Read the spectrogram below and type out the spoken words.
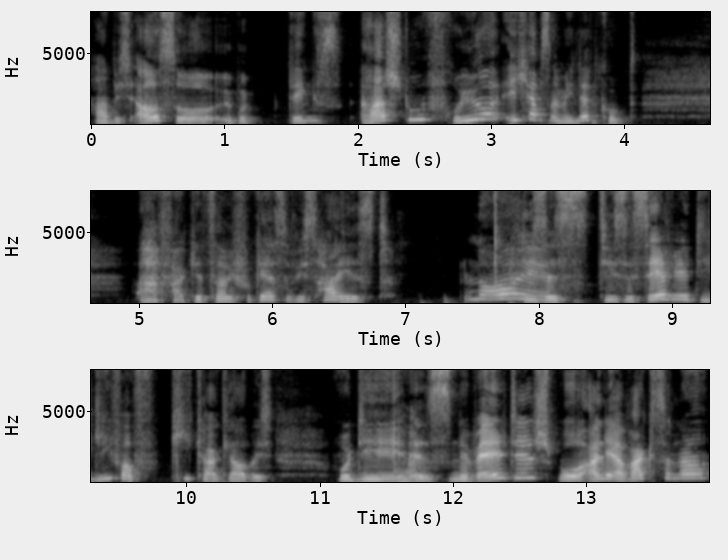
habe ich auch so über Dings, hast du früher, ich habe es nämlich nicht geguckt. Ah, fuck, jetzt habe ich vergessen, wie es heißt. Nein. Dieses, diese Serie, die lief auf Kika, glaube ich, wo die Aha. es eine Welt ist, wo alle Erwachsene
